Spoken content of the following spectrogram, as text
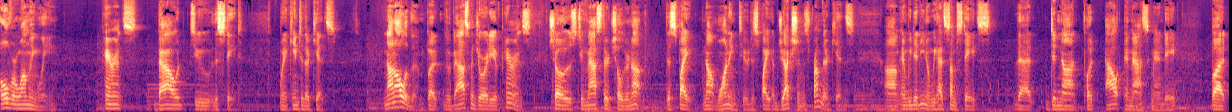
overwhelmingly, parents bowed to the state when it came to their kids. Not all of them, but the vast majority of parents chose to mask their children up despite not wanting to, despite objections from their kids. Um, and we did, you know, we had some states that did not put out a mask mandate, but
